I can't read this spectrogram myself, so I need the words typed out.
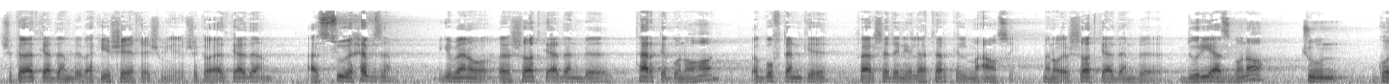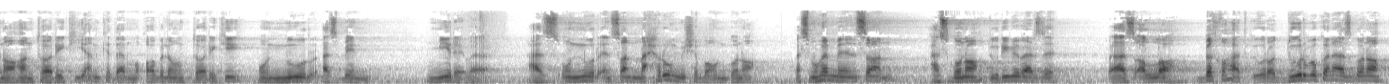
شکایت کردم به وکی شیخش میگه شکایت کردم از سوء حفظم. میگه بنا ارشاد کردن به ترک گناهان و گفتن که فرشدنی الى ترک المعاصی. منو ارشاد کردن به دوری از گناه چون گناهان تاریکی هن که در مقابل اون تاریکی اون نور از بین میره و از اون نور انسان محروم میشه با اون گناه. پس مهم انسان از گناه دوری ببرزه و از الله بخواهد که او را دور بکنه از گناه.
